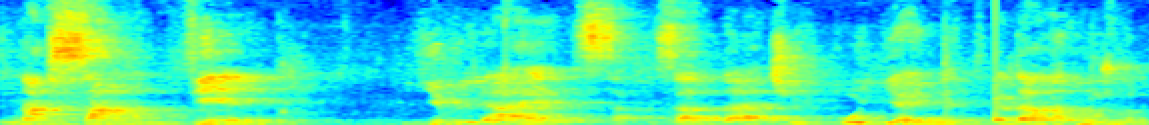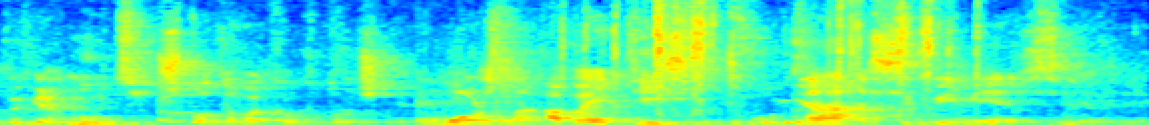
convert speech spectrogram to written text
на самом деле является задачей по геометрии. Когда нам нужно повернуть что-то вокруг точки, можно обойтись двумя осевыми симметриями.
